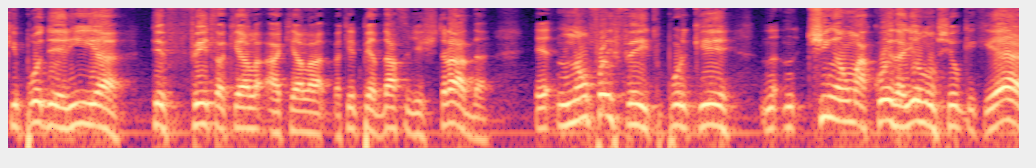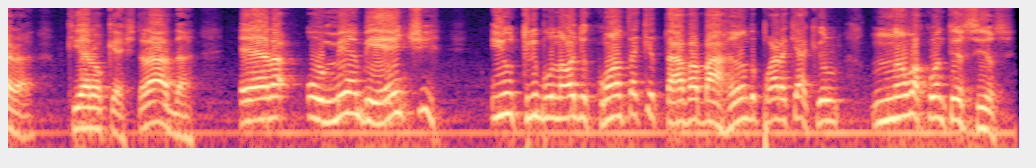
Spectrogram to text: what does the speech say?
que poderia ter feito aquela, aquela, aquele pedaço de estrada, é, não foi feito, porque tinha uma coisa ali, eu não sei o que, que era, que era orquestrada, era o meio ambiente e o Tribunal de Contas que estava barrando para que aquilo não acontecesse.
